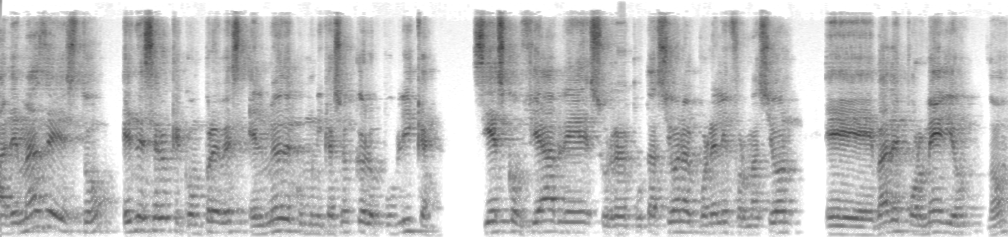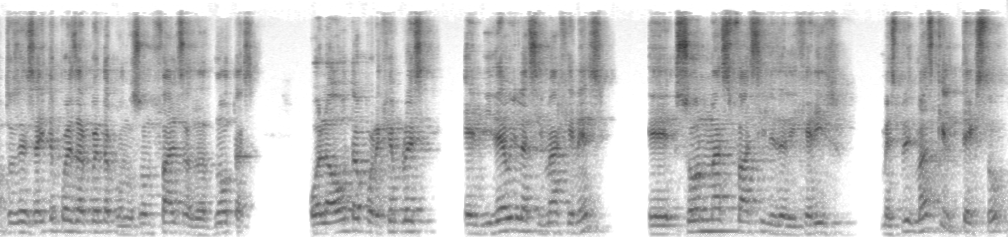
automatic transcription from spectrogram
Además de esto, es necesario que compruebes el medio de comunicación que lo publica, si es confiable, su reputación al poner la información eh, va de por medio, ¿no? Entonces ahí te puedes dar cuenta cuando son falsas las notas. O la otra, por ejemplo, es el video y las imágenes eh, son más fáciles de digerir. más que el texto,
